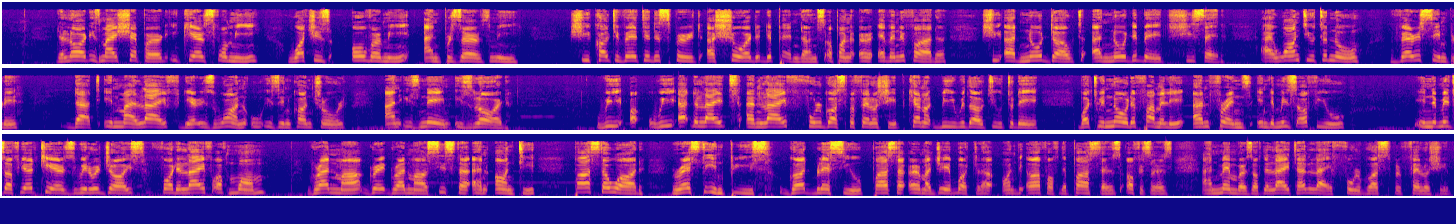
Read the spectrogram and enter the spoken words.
The Lord is my shepherd, He cares for me, watches over me, and preserves me. She cultivated the spirit assured dependence upon her Heavenly Father. She had no doubt and no debate. She said, I want you to know very simply that in my life there is one who is in control, and his name is Lord. We, uh, we at the Light and Life Full Gospel Fellowship cannot be without you today, but we know the family and friends in the midst of you, in the midst of your tears, will rejoice for the life of mom, grandma, great grandma, sister, and auntie. Pastor Ward, rest in peace. God bless you, Pastor Irma J. Butler, on behalf of the pastors, officers, and members of the Light and Life Full Gospel Fellowship.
